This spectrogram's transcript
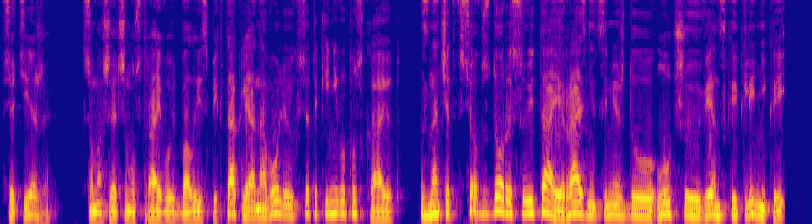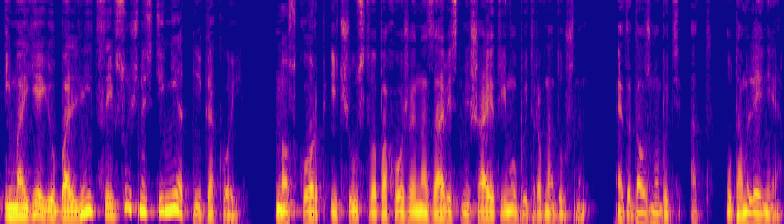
все те же. Сумасшедшим устраивают балы и спектакли, а на волю их все-таки не выпускают. Значит, все вздор и суета, и разницы между лучшей венской клиникой и моею больницей в сущности нет никакой. Но скорбь и чувство, похожее на зависть, мешает ему быть равнодушным. Это должно быть от утомления.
